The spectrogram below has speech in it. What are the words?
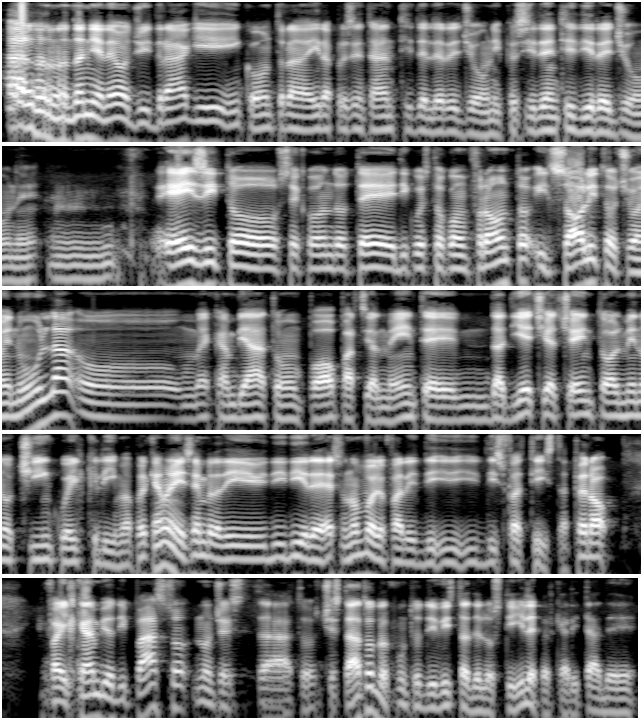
Allora, Daniele, oggi Draghi incontra i rappresentanti delle regioni, i presidenti di regione. Mm, esito, secondo te, di questo confronto? Il solito, cioè nulla, o è cambiato un po' parzialmente, da 10 a 100 almeno 5 il clima? Perché a me sembra di, di dire, adesso non voglio fare il disfattista, però fa il cambio di passo non c'è stato, c'è stato dal punto di vista dello stile, per carità, de,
